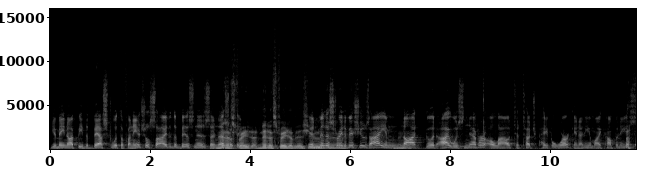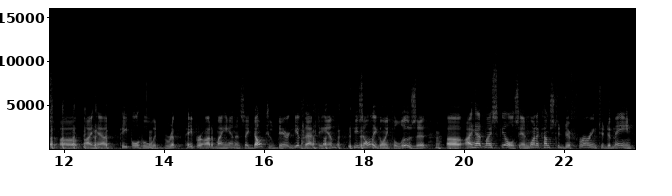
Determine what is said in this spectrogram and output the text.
You may not be the best with the financial side of the business, and that's what they, Administrative, administrative issues. yeah. administrative issues. I am not good. I was never allowed to touch paperwork in any of my companies. uh, I had people who would rip paper out of my hand and say, "Don't you dare give that to him. He's only going to lose it." Uh, I had my skills, and when it comes to deferring to domain,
